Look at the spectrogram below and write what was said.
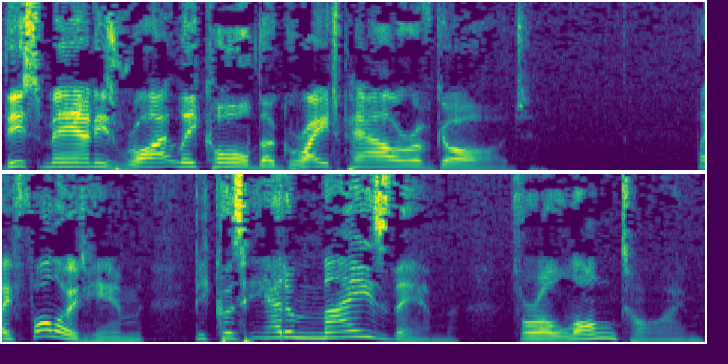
this man is rightly called the great power of God. They followed him because he had amazed them for a long time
